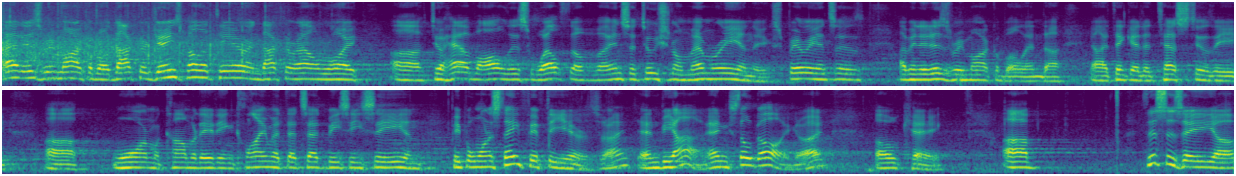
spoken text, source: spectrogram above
That is remarkable. Dr. James Pelletier and Dr. Al Roy, uh, to have all this wealth of uh, institutional memory and the experiences, I mean, it is remarkable. And uh, I think it attests to the uh, warm, accommodating climate that's at BCC, and people want to stay 50 years, right? And beyond, and still going, right? Okay. Uh, this is a, uh,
